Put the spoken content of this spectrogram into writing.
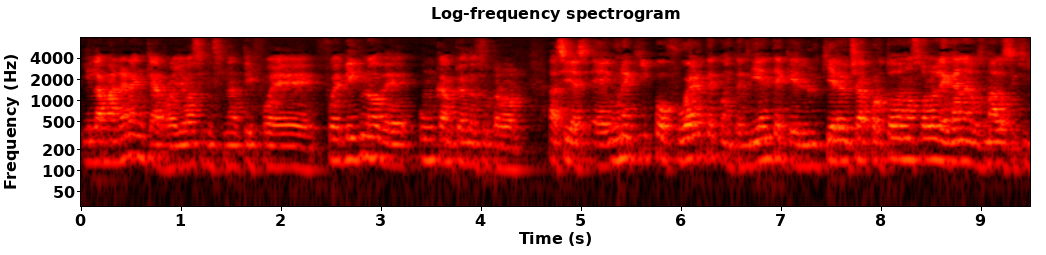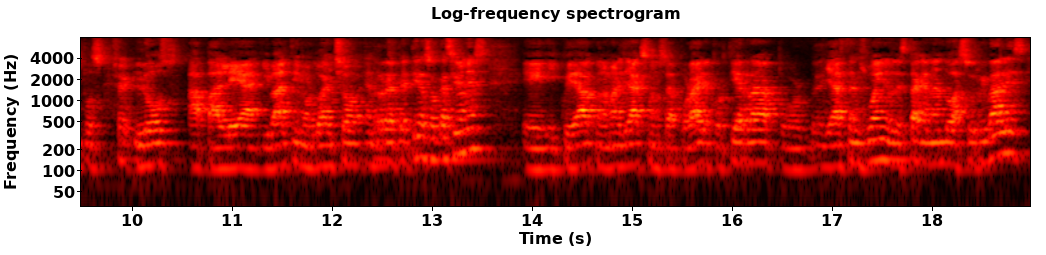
y la manera en que arrolló a Cincinnati fue, fue digno de un campeón de Super Bowl. Así es, eh, un equipo fuerte, contendiente, que quiere luchar por todo, no solo le gana a los malos equipos, Sí. los apalea. Y Baltimore lo ha hecho en repetidas ocasiones. eh, y cuidado con Lamar Jackson, o sea, por aire, por tierra, por, ya está en sueños, le está ganando a sus rivales.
